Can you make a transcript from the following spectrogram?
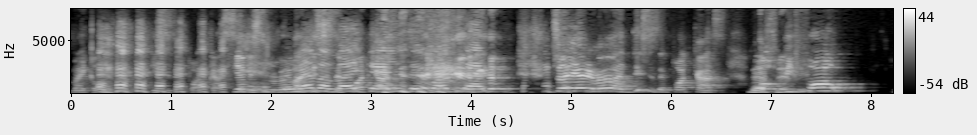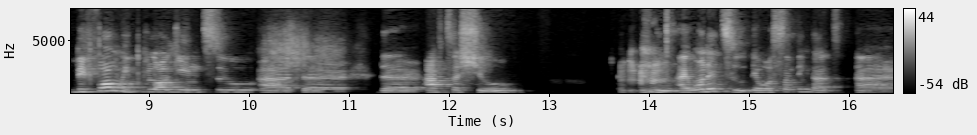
Michael, remember, this is a podcast. Yeah, remember, Remember, this is a Michael, podcast. it's a podcast. so yeah, remember, this is a podcast. But before before we plug into uh, the the after show, I wanted to. There was something that uh,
